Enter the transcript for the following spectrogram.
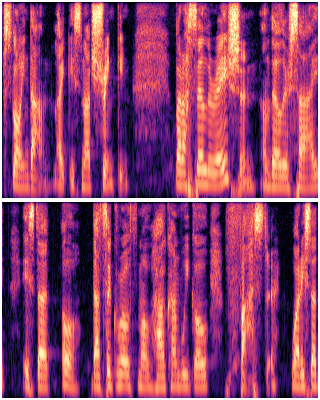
slowing down like it's not shrinking. But acceleration on the other side is that oh that's a growth mode. How can we go faster? What is that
